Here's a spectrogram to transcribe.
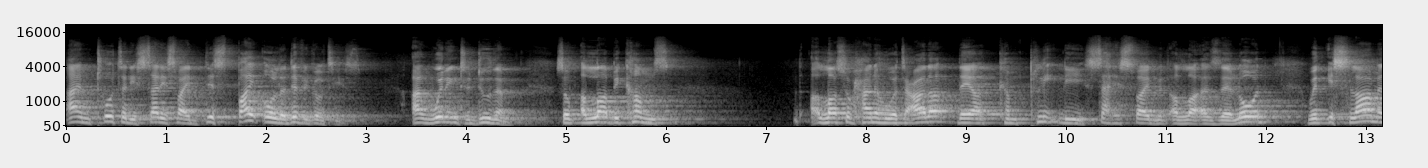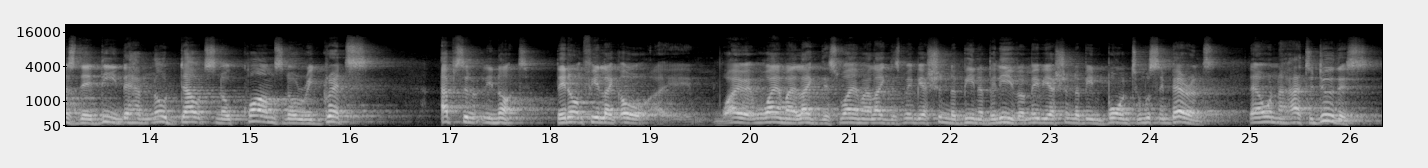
I am totally satisfied despite all the difficulties. I'm willing to do them. So Allah becomes, Allah subhanahu wa ta'ala, they are completely satisfied with Allah as their Lord. With Islam as their deen, they have no doubts, no qualms, no regrets. Absolutely not. They don't feel like, oh, why, why am I like this? Why am I like this? Maybe I shouldn't have been a believer. Maybe I shouldn't have been born to Muslim parents. Then I wouldn't have had to do this.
